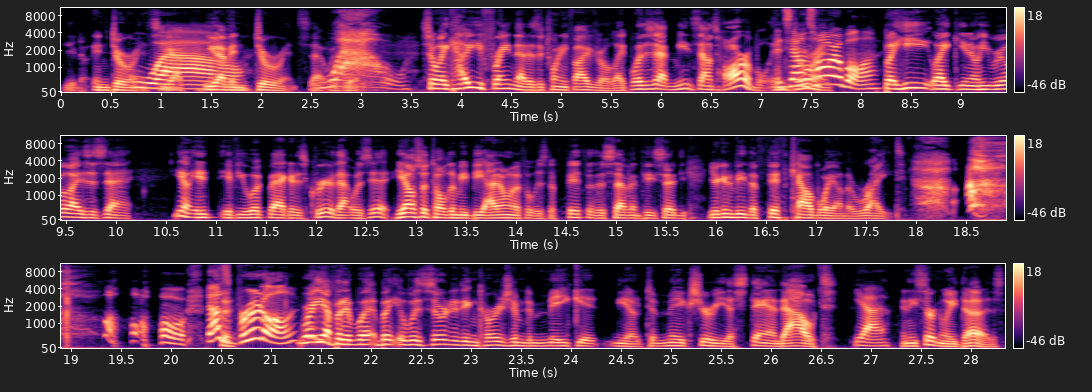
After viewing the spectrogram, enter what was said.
you know, endurance. You have, you have endurance. That was it. Wow. So, like, how you frame that as a 25 year old? Like, what does that mean? Sounds horrible. It sounds horrible. But he, like, you know, he realizes that, you know, it, if you look back at his career, that was it. He also told him he'd be, I don't know if it was the fifth or the seventh. He said, You're going to be the fifth cowboy on the right. Oh, that's brutal. Right. Yeah. But it, but it was sort of to encourage him to make it, you know, to make sure you stand out Yeah. and he certainly does.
